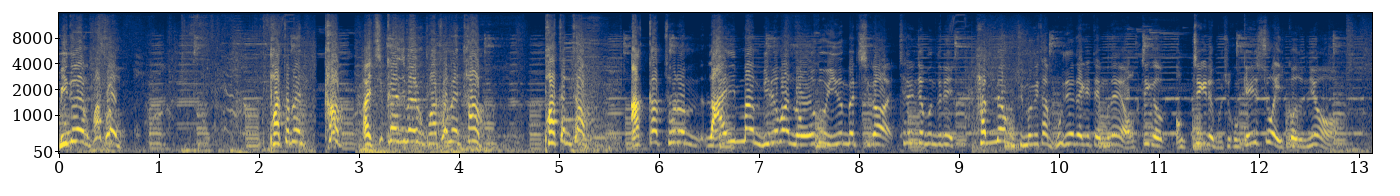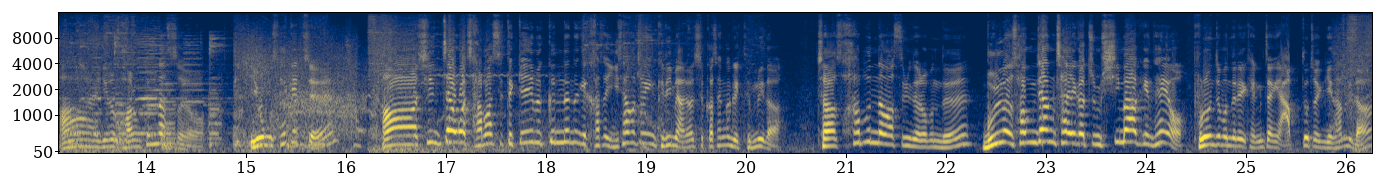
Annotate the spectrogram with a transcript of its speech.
미드 라인 바텀 바텀엔 탑! 아니 집까지 말고 바텀엔 탑! 바텀 탑! 아까처럼 라인만 밀어만 넣어도 인원 배치가 챌린저분들이 한 명, 두 명 이상 보내야 되기 때문에 억제기, 억제기를 무조건 깰 수가 있거든요 아 여기는 바로 끝났어요 이용 3개째 아 신짜오가 잡았을 때 게임을 끝내는 게 가장 이상적인 그림이 아니었을까 생각이 듭니다 자 4분 남았습니다 여러분들 물론 성장 차이가 좀 심하긴 해요 브론즈 분들이 굉장히 압도적이긴 합니다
